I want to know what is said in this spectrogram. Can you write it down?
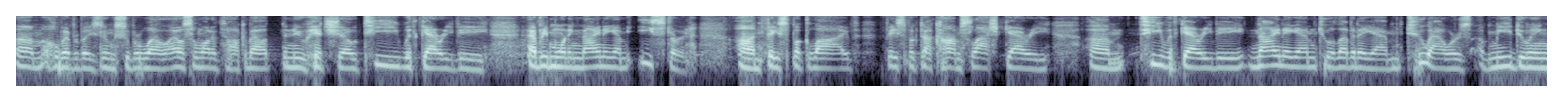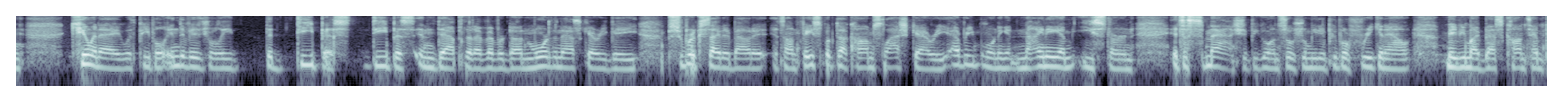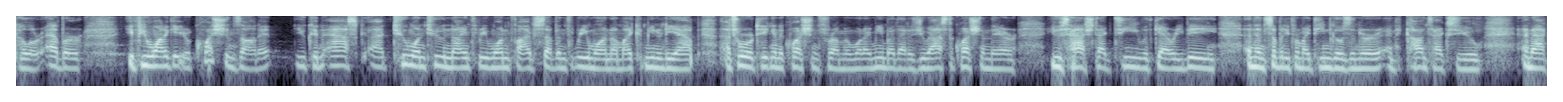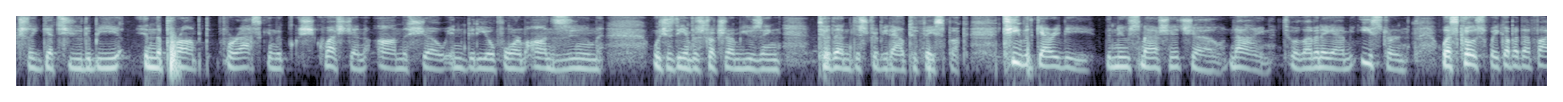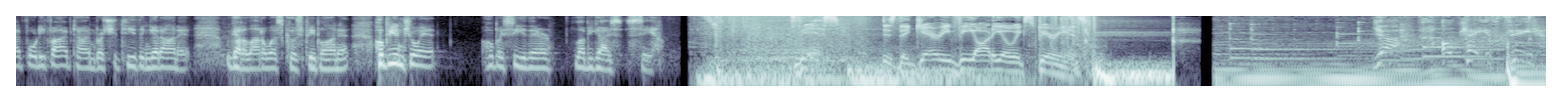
Um, I hope everybody's doing super well. I also want to talk about the new hit show, Tea with Gary Vee, every morning, 9 a.m. Eastern on Facebook Live, facebook.com slash Gary. Um, Tea with Gary Vee, 9 a.m. to 11 a.m., two hours of me doing Q&A with people individually the deepest, deepest in depth that I've ever done, more than Ask Gary Vee. I'm super excited about it. It's on facebook.com slash Gary every morning at 9 a.m. Eastern. It's a smash. If you go on social media, people are freaking out. Maybe my best content pillar ever. If you want to get your questions on it, you can ask at 212-931-5731 on my community app. That's where we're taking the questions from. And what I mean by that is you ask the question there, use hashtag Tea with Gary Vee, and then somebody from my team goes in there and contacts you and actually gets you to be in the prompt for asking the question on the show in video form on Zoom, which is the infrastructure I'm using to then distribute out to Facebook. Tea with Gary Vee, the new smash hit show, 9 to 11 a.m. Eastern. West Coast, wake up at that 545 time, brush your teeth and get on it. We got a lot of West Coast people on it. Hope you enjoy it. Hope I see you there. Love you guys. See ya. This is the Gary Vee audio experience. Yeah, okay, it's T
